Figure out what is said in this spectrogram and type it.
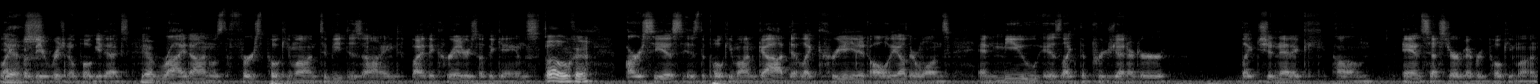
like Yes. the original Pokédex. Yep. Rhydon was the first Pokemon to be designed by the creators of the games. Oh, okay. Arceus is the Pokemon god that like created all the other ones, and Mew is like the progenitor, like genetic um, ancestor of every Pokemon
